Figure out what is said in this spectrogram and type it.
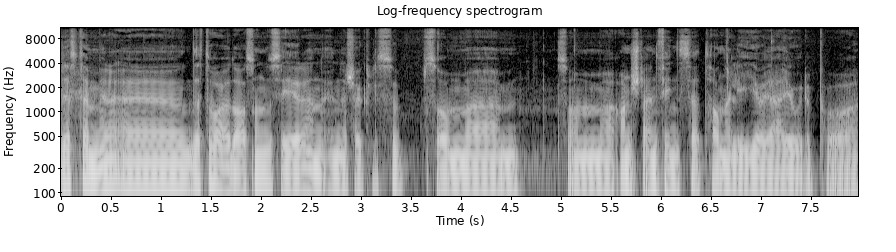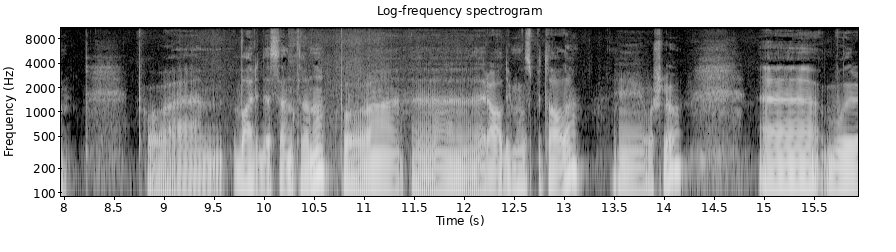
det, stemmer. Eh, dette var jo da, som du sier, en undersøkelse som, eh, som Arnstein Finseth, Hanne Lie og jeg gjorde på på eh, Vardesentrene på eh, Radiumhospitalet i Oslo. Eh, hvor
